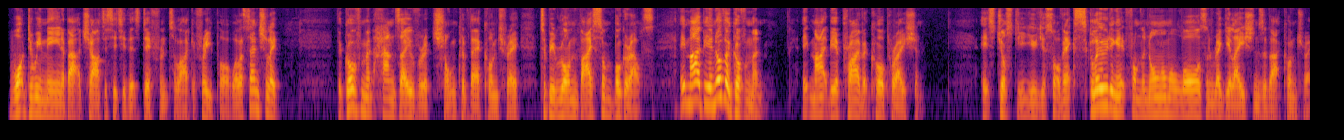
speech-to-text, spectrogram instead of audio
what do we mean about a charter city that's different to like a free port? Well, essentially, the government hands over a chunk of their country to be run by some bugger else. It might be another government, it might be a private corporation. It's just you, you're sort of excluding it from the normal laws and regulations of that country.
